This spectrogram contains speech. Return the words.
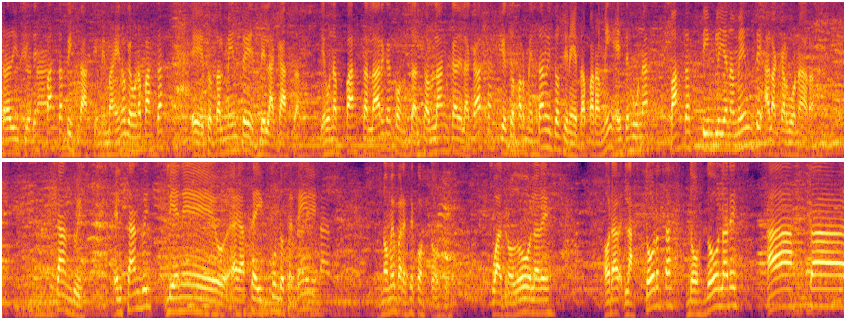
tradicional. pasta pistacia, me imagino que es una pasta eh, totalmente de la casa, es una pasta larga con salsa blanca de la casa, queso parmesano y tocineta. Para mí, esta es una pasta simple y llanamente a la carbonara. Sándwich. El sándwich viene eh, a 6.70, no me parece costoso. 4 dólares. Ahora las tortas, 2 dólares hasta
